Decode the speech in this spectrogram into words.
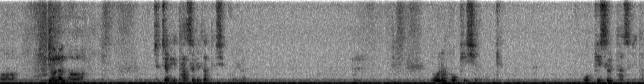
어 이거는 어 첫째 이게 다스리다는 뜻이고요. 음. 이거는 옥기실, 옥깃을 다스리다.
